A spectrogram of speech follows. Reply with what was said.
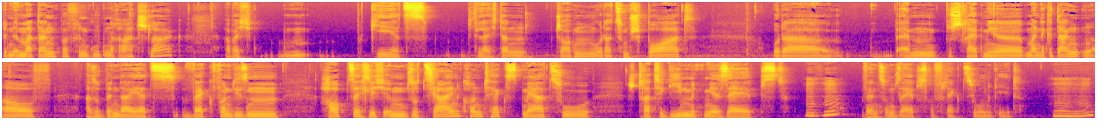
bin immer dankbar für einen guten Ratschlag. Aber ich gehe jetzt vielleicht dann joggen oder zum Sport oder ähm, schreibe mir meine Gedanken auf. Also bin da jetzt weg von diesem hauptsächlich im sozialen Kontext mehr zu Strategien mit mir selbst, mhm. wenn es um Selbstreflexion geht. Mhm.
